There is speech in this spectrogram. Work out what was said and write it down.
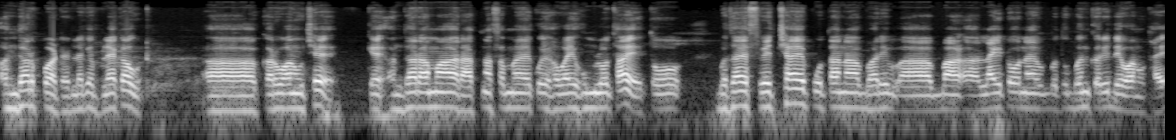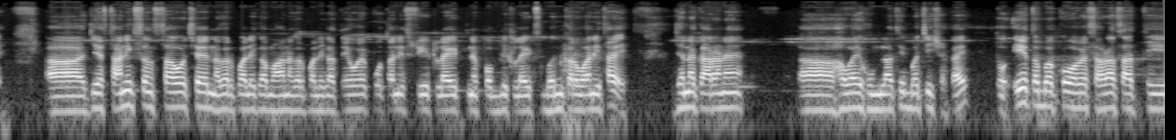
અંધારપટ એટલે કે બ્લેકઆઉટ કરવાનું છે કે અંધારામાં રાતના સમયે કોઈ હવાઈ હુમલો થાય તો બધાએ સ્વેચ્છાએ પોતાના ભારી અ, બા- લાઇટો ને બધું બંધ કરી દેવાનું થાય. જે સ્થાનિક સંસ્થાઓ છે નગરપાલિકા મહાનગરપાલિકા તેઓએ પોતાની સ્ટ્રીટ લાઇટ ને પબ્લિક લાઇટ્સ બંધ કરવાની થાય જેના કારણે હવાઈ હુમલાથી બચી શકાય. તો એ તબક્કો હવે સાડા સાતથી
